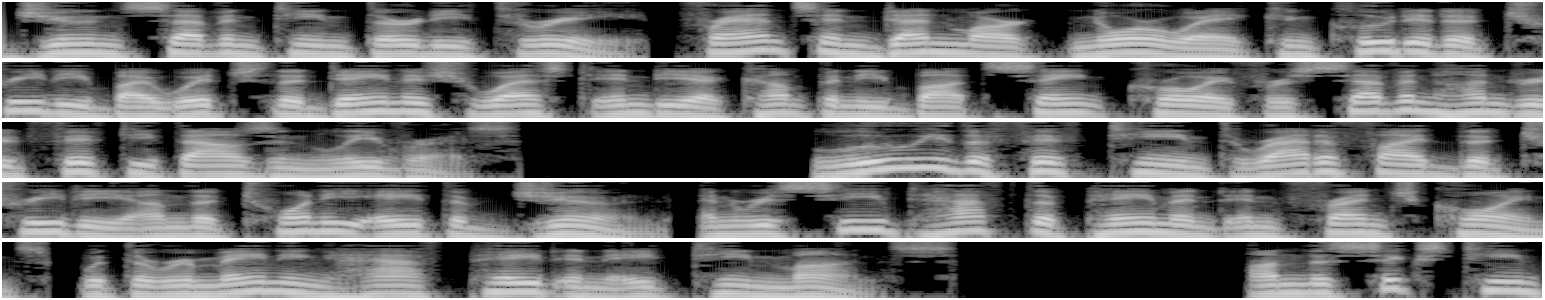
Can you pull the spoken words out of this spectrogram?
June 1733, France and Denmark-Norway concluded a treaty by which the Danish West India Company bought St. Croix for 750,000 livres. Louis XV ratified the treaty on 28 June, and received half the payment in French coins, with the remaining half paid in 18 months. On 16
